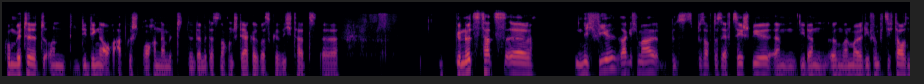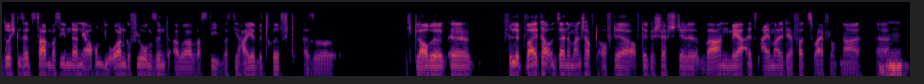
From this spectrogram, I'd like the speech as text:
committed und die Dinge auch abgesprochen, damit, damit das noch ein stärkeres Gewicht hat. Äh, genützt hat es äh, nicht viel, sage ich mal, bis, bis auf das FC-Spiel, ähm, die dann irgendwann mal die 50.000 durchgesetzt haben, was ihnen dann ja auch um die Ohren geflogen sind. Aber was die, was die Haie betrifft, also ich glaube, äh, Philipp Walter und seine Mannschaft auf der, auf der Geschäftsstelle waren mehr als einmal der Verzweiflung nahe, äh, mhm.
